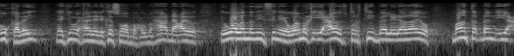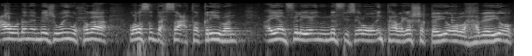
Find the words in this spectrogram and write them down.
u qabay laakiin waxaa la yidhi ka soo baxo. Maxaa dhacayo dee waa la nadiifinaya waa marka icaadatu tartiib baa la yidhahdaayo. Maanta dhan iyo caawo dhan meesha waa in waxoogaa laba saddex saac taqriiban ayaan filayaa inuu nafis elo oo intaa laga shaqeeyo oo la habeeyo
